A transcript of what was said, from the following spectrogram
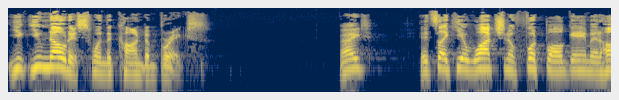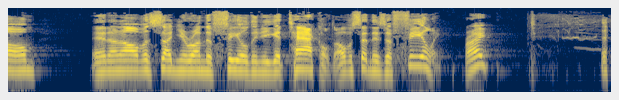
you, you notice when the condom breaks, right? It's like you're watching a football game at home and then all of a sudden you're on the field and you get tackled. All of a sudden there's a feeling, right?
